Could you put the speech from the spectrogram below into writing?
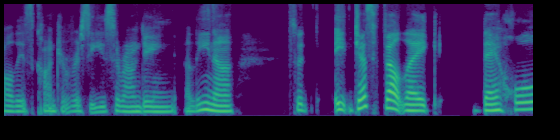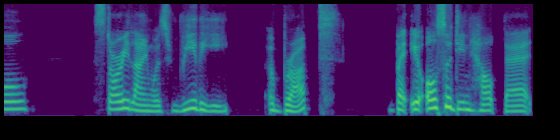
all these controversies surrounding Alina. So it just felt like their whole storyline was really abrupt, but it also didn't help that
